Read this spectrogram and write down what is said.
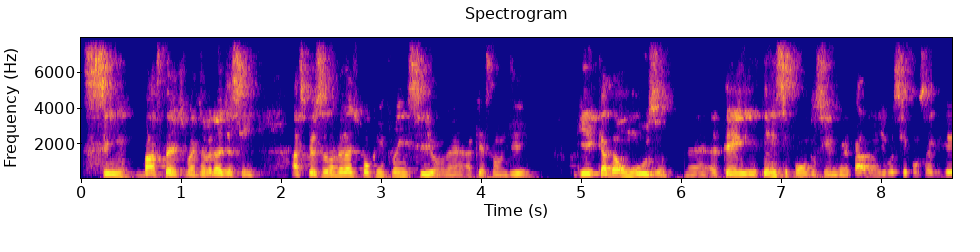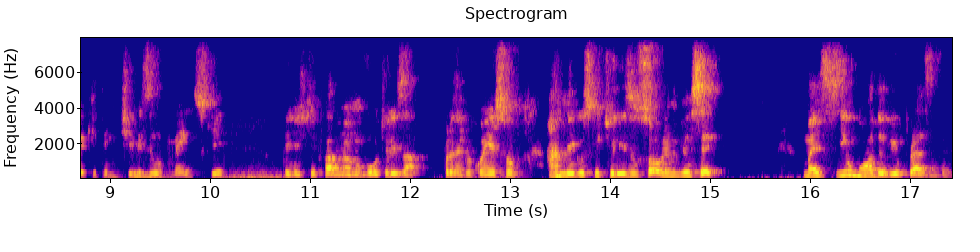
Sim, bastante. Mas na verdade, assim, as pessoas na verdade pouco influenciam, né? A questão de porque cada um usa, né? Tem, tem esse ponto assim no mercado onde você consegue ver que tem times e movimentos que tem gente que fala, não, não vou utilizar. Por exemplo, eu conheço amigos que utilizam só o MVC. Mas e o Model View Presenter?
